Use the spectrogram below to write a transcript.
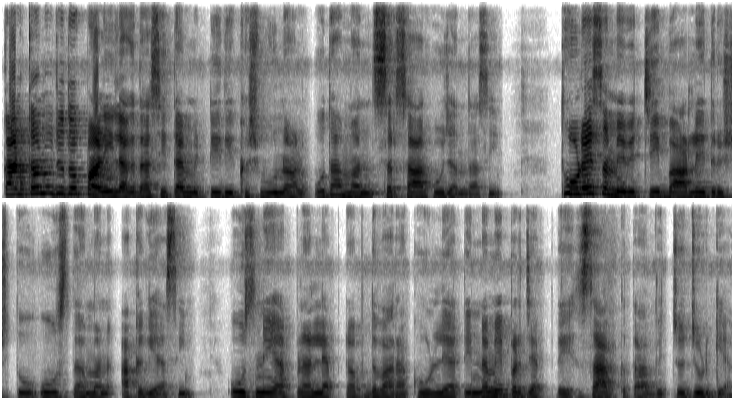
ਕਣਕਾਂ ਨੂੰ ਜਦੋਂ ਪਾਣੀ ਲੱਗਦਾ ਸੀ ਤਾਂ ਮਿੱਟੀ ਦੀ ਖੁਸ਼ਬੂ ਨਾਲ ਉਹਦਾ ਮਨ ਸਰਸਾਰ ਹੋ ਜਾਂਦਾ ਸੀ। ਥੋੜੇ ਸਮੇਂ ਵਿੱਚ ਹੀ ਬਾਹਰਲੇ ਦ੍ਰਿਸ਼ ਤੋਂ ਉਸ ਦਾ ਮਨ ਅੱਕ ਗਿਆ ਸੀ। ਉਸ ਨੇ ਆਪਣਾ ਲੈਪਟਾਪ ਦੁਬਾਰਾ ਖੋਲ੍ਹ ਲਿਆ ਤੇ ਨਵੇਂ ਪ੍ਰੋਜੈਕਟ ਦੇ ਹਿਸਾਬ ਕਿਤਾਬ ਵਿੱਚ ਜੁੜ ਗਿਆ।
